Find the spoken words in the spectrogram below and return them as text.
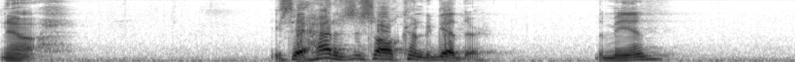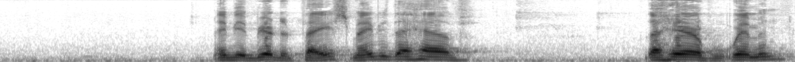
Now, you say, how does this all come together? The men, maybe a bearded face, maybe they have the hair of women.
